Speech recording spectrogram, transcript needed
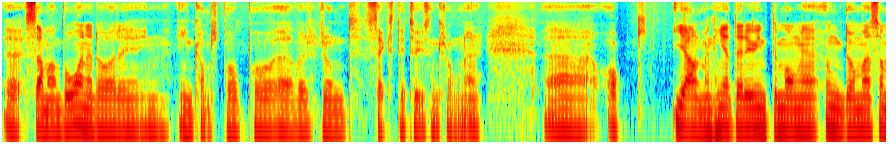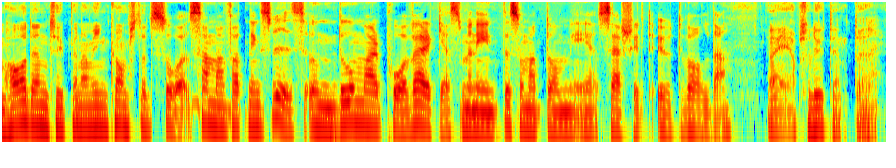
eh, sammanboende då är det en inkomst på, på över runt 60 000 kronor. Uh, och i allmänhet är det ju inte många ungdomar som har den typen av inkomster. Så sammanfattningsvis, ungdomar påverkas men inte som att de är särskilt utvalda? Nej, absolut inte. Nej.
